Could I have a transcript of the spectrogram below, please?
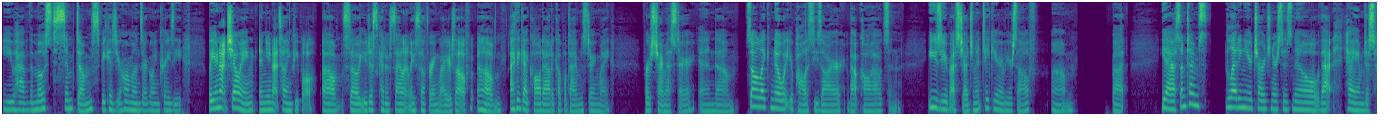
you have the most symptoms because your hormones are going crazy but you're not showing and you're not telling people. Um, so you're just kind of silently suffering by yourself. Um, I think I called out a couple times during my first trimester. And um, so, like, know what your policies are about call outs and use your best judgment. Take care of yourself. Um, but yeah, sometimes letting your charge nurses know that, hey, I'm just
